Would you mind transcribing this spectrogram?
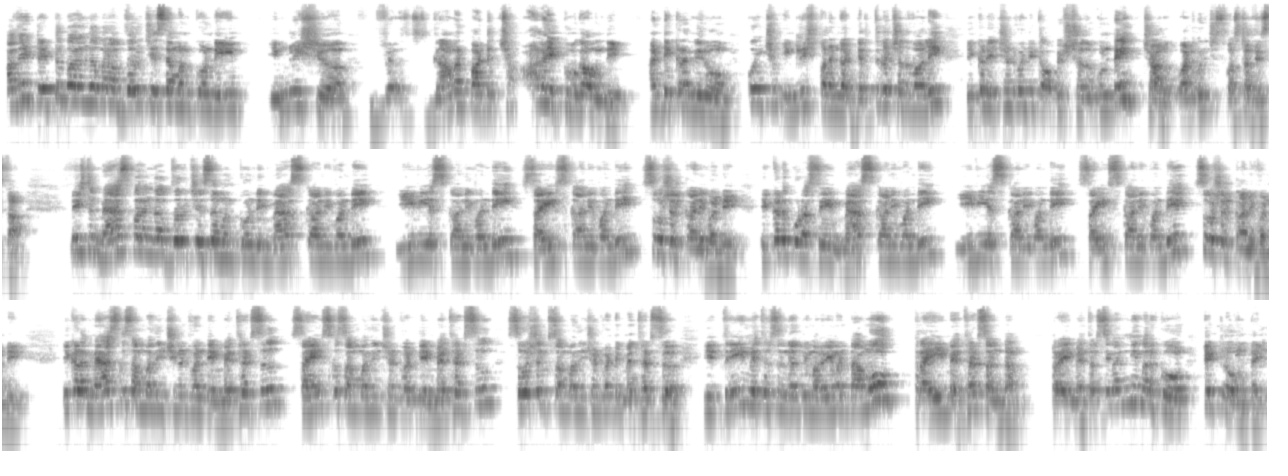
అదే టెట్ పరంగా మనం అబ్జర్వ్ చేసామనుకోండి ఇంగ్లీష్ గ్రామర్ పార్ట్ చాలా ఎక్కువగా ఉంది. అంటే ఇక్కడ మీరు కొంచెం ఇంగ్లీష్ పరంగా డెప్త్గా చదవాలి. ఇక్కడ ఇచ్చినటువంటి టాపిక్స్ చదువుకుంటే చాలు. వాటి గురించి స్పష్టత ఇస్తా. నెక్స్ట్ మ్యాథ్స్ పరంగా అబ్జర్వ్ చేసామనుకోండి మ్యాథ్స్ కానివ్వండి ఈవీఎస్ కానివ్వండి సైన్స్ కానివ్వండి సోషల్ కానివ్వండి. ఇక్కడ కూడా సేమ్ మ్యాథ్స్ కానివ్వండి ఈవీఎస్ కానివ్వండి సైన్స్ కానివ్వండి సోషల్ కానివ్వండి. ఇక్కడ మ్యాథ్స్కు సంబంధించినటువంటి మెథడ్స్ సైన్స్కు సంబంధించినటువంటి మెథడ్స్ సోషల్కు సంబంధించినటువంటి మెథడ్స్ ఈ త్రీ మెథడ్స్ కలిపి మనం ఏమంటాము? ట్రై మెథడ్స్ అంటాం. ట్రై మెథడ్స్ ఇవన్నీ మనకు టెట్లో ఉంటాయి.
